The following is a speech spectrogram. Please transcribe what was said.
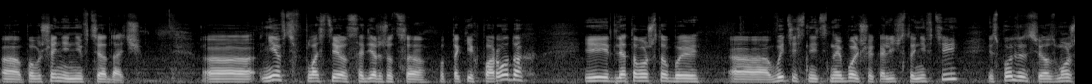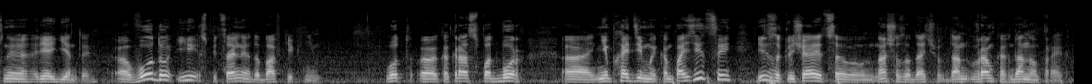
э, повышения нефтеотдачи. Э, нефть в пласте содержится вот в таких породах, и для того, чтобы э, вытеснить наибольшее количество нефти, используют всевозможные реагенты, э, воду и специальные добавки к ним. Вот как раз подбор необходимой композиции и заключается наша задача в рамках данного проекта.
